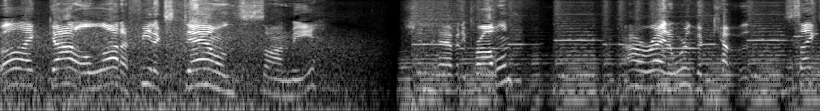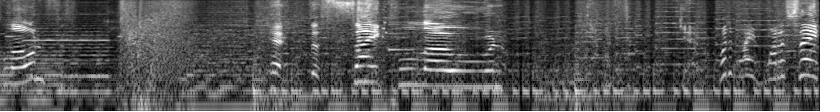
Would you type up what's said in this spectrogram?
Well, I got a lot of Phoenix Downs on me. Shouldn't have any problem. Alright, we're the Cyclone. Hit the Cyclone. What do I want to say?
